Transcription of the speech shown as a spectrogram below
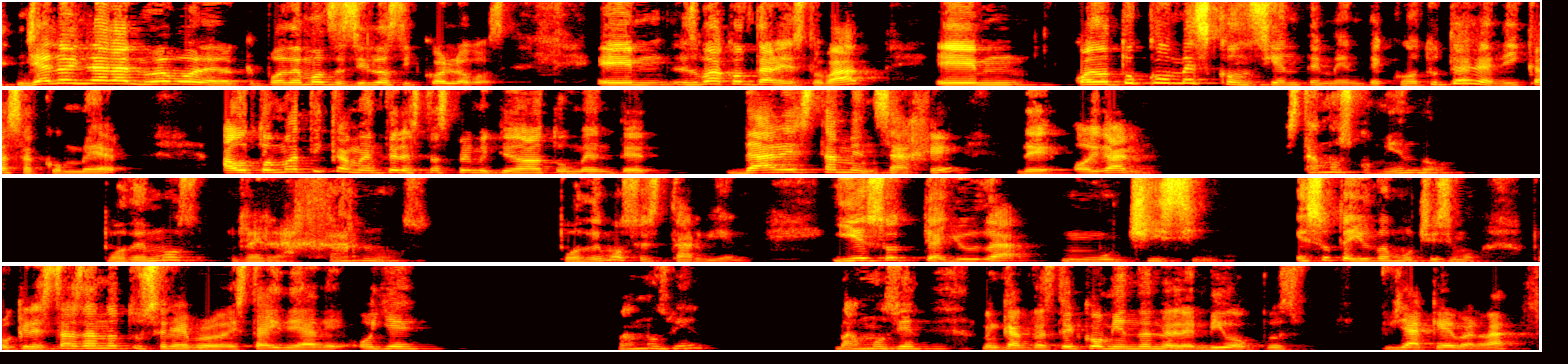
Ya no hay nada nuevo de lo que podemos decir los psicólogos. Em, les voy a contar esto, ¿va? Em, cuando tú comes conscientemente, cuando tú te dedicas a comer, automáticamente le estás permitiendo a tu mente dar este mensaje de, oigan, estamos comiendo, podemos relajarnos, podemos estar bien. Y eso te ayuda muchísimo, eso te ayuda muchísimo, porque le estás dando a tu cerebro esta idea de, oye, vamos bien, vamos bien. Me encanta, estoy comiendo en el en vivo, pues ya que, ¿verdad?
